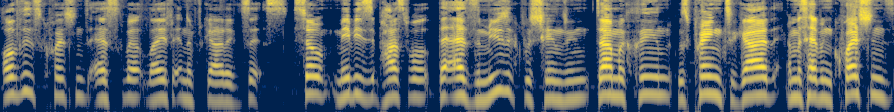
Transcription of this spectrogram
All these questions ask about life and if God exists. So maybe is it possible that as the music was changing, Don McLean was praying to God and was having questions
